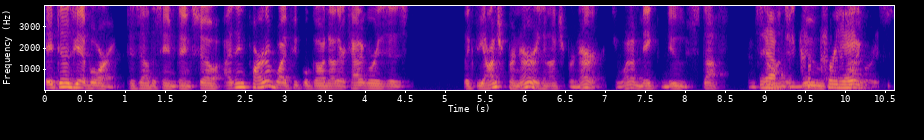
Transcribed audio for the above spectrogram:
it does get boring to sell the same thing. So I think part of why people go into other categories is like the entrepreneur is an entrepreneur. You want to make new stuff and yeah. sell into new create. categories.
